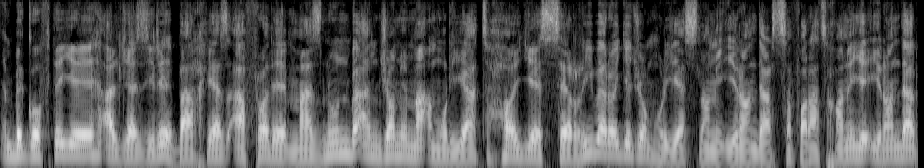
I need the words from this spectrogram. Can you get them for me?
به گفته الجزیره برخی از افراد مزنون به انجام معمولیت های سری برای جمهوری اسلامی ایران در سفارتخانه ایران در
